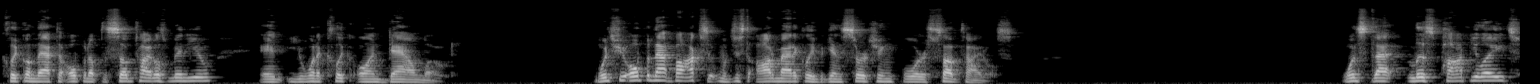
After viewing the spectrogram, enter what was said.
Click on that to open up the subtitles menu, and you want to click on download. Once you open that box, it will just automatically begin searching for subtitles. Once that list populates,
